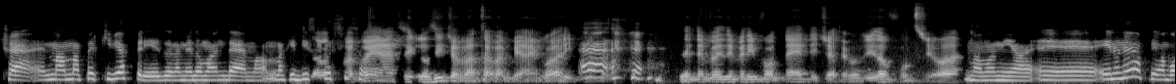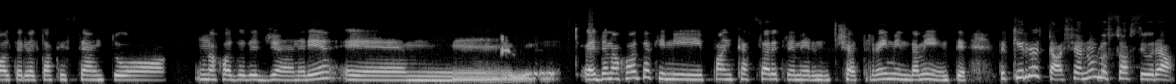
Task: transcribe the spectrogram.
Cioè, ma, ma, per chi vi ha preso? La mia domanda è: ma, ma che discorsi no, ma sono? Anzi, così ci ha fatto arrabbiare ancora di più. Eh. Siete presi per i fondetti, cioè così non funziona. Mamma mia, eh, e non è la prima volta in realtà che sento una cosa del genere. Ehm, ed è una cosa che mi fa incazzare tremer- cioè, tremendamente perché in realtà cioè, non lo so se ora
